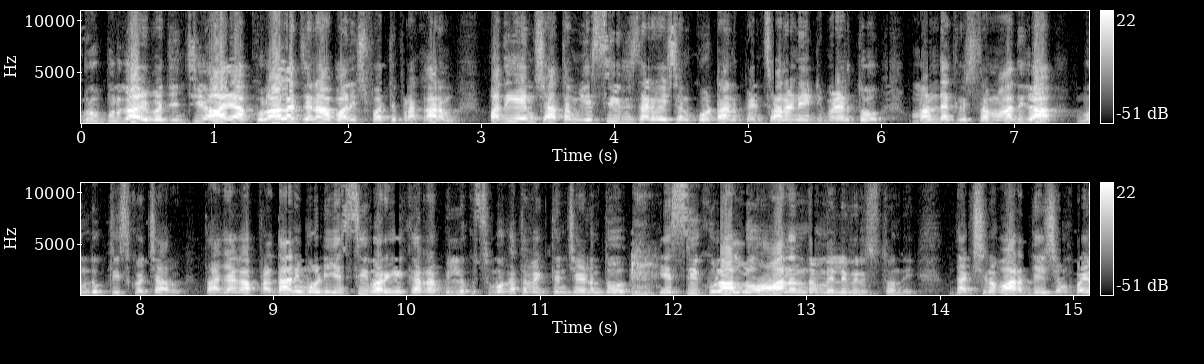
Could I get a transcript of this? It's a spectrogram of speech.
గ్రూపులుగా విభజించి ఆయా కులాల జనాభా నిష్పత్తి ప్రకారం పదిహేను శాతం ఎస్సీ రిజర్వేషన్ కోటాను పెంచాలనే డిమాండ్తో మందకృష్ణ మాదిగా ముందుకు తీసుకొచ్చారు. తాజాగా ప్రధాని మోడీ ఎస్సీ వర్గీకరణ బిల్లుకు సుముఖత వ్యక్తం చేయడంతో ఎస్సీ కులాల్లో ఆనందం వెల్లువిరుస్తుంది. దక్షిణ భారతదేశంపై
